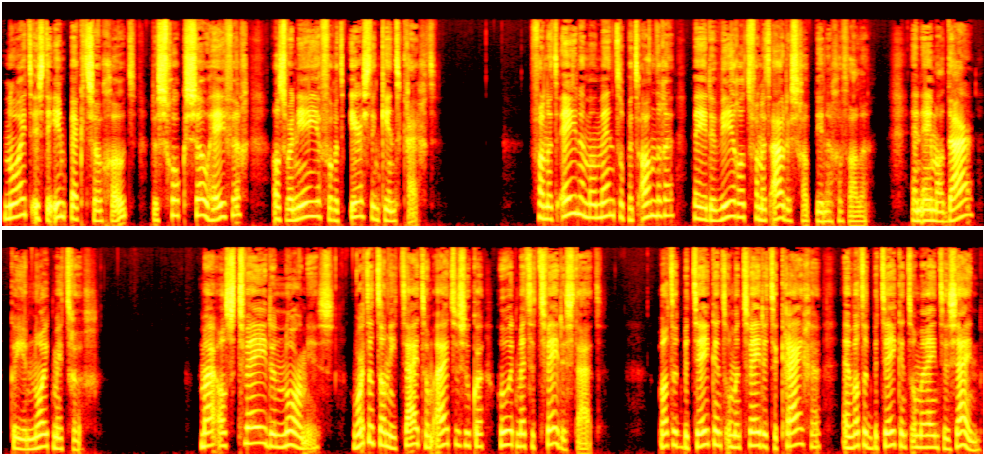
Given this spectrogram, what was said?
Nooit is de impact zo groot, de schok zo hevig, als wanneer je voor het eerst een kind krijgt. Van het ene moment op het andere ben je de wereld van het ouderschap binnengevallen. En eenmaal daar kun je nooit meer terug. Maar als twee de norm is, wordt het dan niet tijd om uit te zoeken hoe het met de tweede staat? Wat het betekent om een tweede te krijgen en wat het betekent om er een te zijn?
